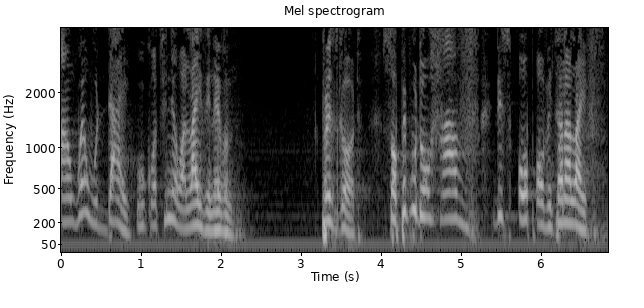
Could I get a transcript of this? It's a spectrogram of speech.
and when we die, we'll continue our life in heaven. Praise God. So people don't have this hope of eternal life.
